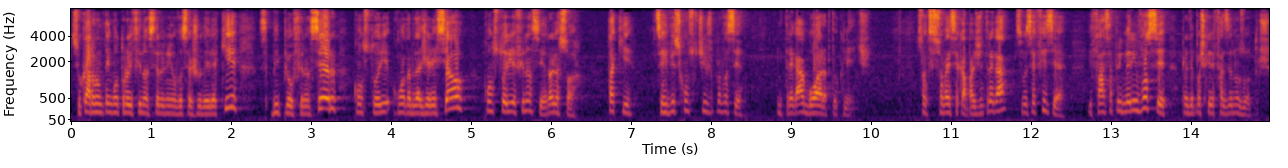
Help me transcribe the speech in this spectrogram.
Se o cara não tem controle financeiro nenhum, você ajuda ele aqui. BPO financeiro, consultoria, contabilidade gerencial, consultoria financeira. Olha só, tá aqui. Serviço consultivo para você. Entregar agora para o cliente. Só que você só vai ser capaz de entregar se você fizer. E faça primeiro em você, para depois querer fazer nos outros.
